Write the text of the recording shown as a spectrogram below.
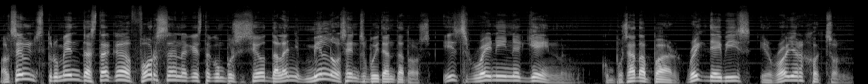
El seu instrument destaca força en aquesta composició de l'any 1982, It's Raining Again, composada per Rick Davis i Roger Hodgson.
